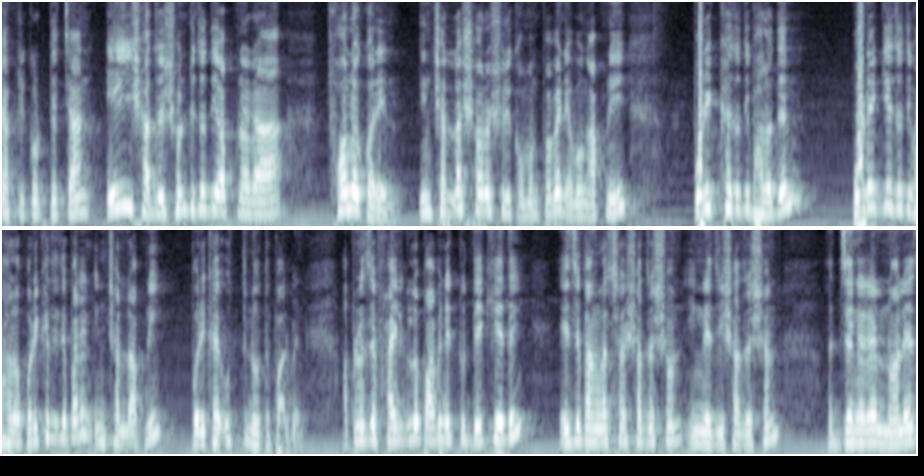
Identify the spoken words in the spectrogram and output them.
চাকরি করতে চান, এই সাজেশনটি যদি আপনারা ফলো করেন, ইনশাল্লাহ সরাসরি কমন পাবেন এবং আপনি পরীক্ষা যদি ভালো দেন, পড়ে গিয়ে যদি ভালো পরীক্ষা দিতে পারেন, ইনশাল্লাহ আপনি পরীক্ষায় উত্তীর্ণ হতে পারবেন। আপনারা যে ফাইলগুলো পাবেন, একটু দেখিয়ে দেই। এই যে বাংলা সাজেশন, ইংরেজি সাজেশন জেনারেল নলেজ,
